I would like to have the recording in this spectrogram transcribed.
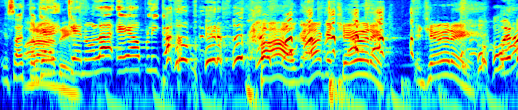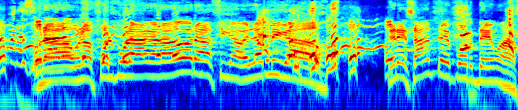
Exacto, Para que, ti. que no la he aplicado, pero Ah, ok. Ah, qué chévere, qué chévere. bueno, pero sí. Una, una fórmula ganadora sin haberla aplicado. Interesante por demás.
